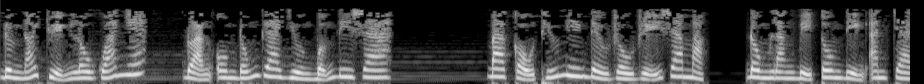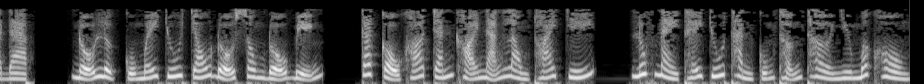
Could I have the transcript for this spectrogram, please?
đừng nói chuyện lâu quá nhé, đoạn ôm đống ga giường bẩn đi ra. Ba cậu thiếu niên đều rầu rĩ ra mặt, đồng lăng bị tôn điện anh chà đạp, nỗ lực của mấy chú cháu đổ sông đổ biển, các cậu khó tránh khỏi nản lòng thoái chí, lúc này thấy chú Thành cũng thẫn thờ như mất hồn,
